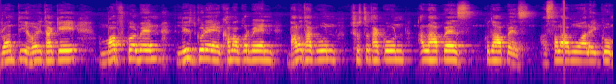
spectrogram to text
ভ্রান্তি হয়ে থাকে, মাফ করবেন নিজ করে ক্ষমা করবেন। ভালো থাকুন, সুস্থ থাকুন। আল্লাহ হাফেজ, খুদা হাফেজ। আসসালামু আলাইকুম।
